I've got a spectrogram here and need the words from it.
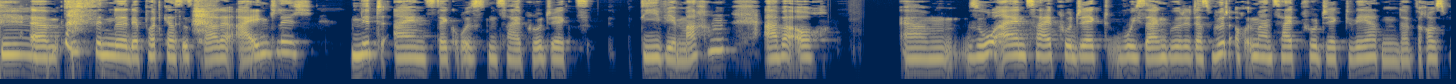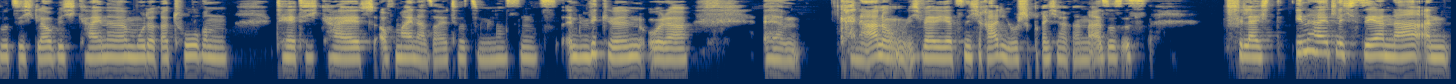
Mhm. Ähm, ich finde, der Podcast ist gerade eigentlich mit eins der größten Side-Projects, die wir machen, aber auch ähm, so ein Zeitprojekt, wo ich sagen würde, das wird auch immer ein Zeitprojekt werden. Daraus wird sich, glaube ich, keine Moderatorentätigkeit auf meiner Seite zumindestens entwickeln oder ähm, keine Ahnung, ich werde jetzt nicht Radiosprecherin. Also es ist vielleicht inhaltlich sehr nah an,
